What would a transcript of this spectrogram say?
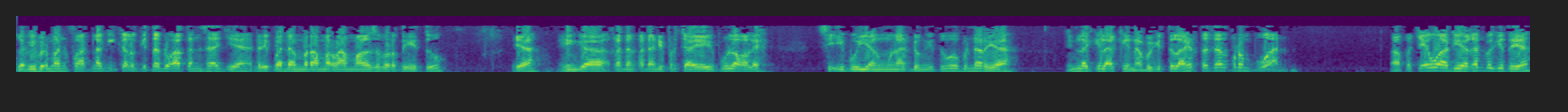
Lebih bermanfaat lagi kalau kita doakan saja daripada meramal-ramal seperti itu, ya hingga kadang-kadang dipercayai pula oleh si ibu yang mengandung itu oh, benar ya ini laki-laki. Nah begitu lahir ternyata perempuan. Nah, kecewa dia kan begitu ya.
